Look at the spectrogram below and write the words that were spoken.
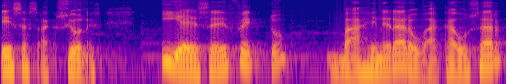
esas acciones. Y ese efecto va a generar o va a causar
